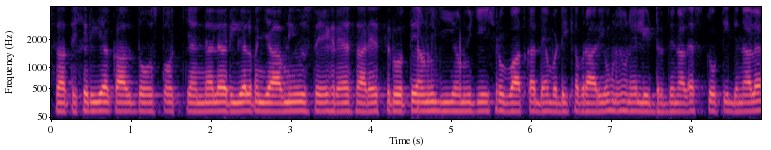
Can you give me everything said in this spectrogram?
ਸਤਿ ਸ਼੍ਰੀ ਅਕਾਲ ਦੋਸਤੋ, ਚੈਨਲ ਰੀਅਲ ਪੰਜਾਬ ਨਿਊਜ਼ ਦੇਖ ਰਹੇ ਸਾਰੇ ਸਰੋਤਿਆਂ ਨੂੰ ਜੀ ਆਣੂ ਜੀ। ਸ਼ੁਰੂਆਤ ਕਰਦੇ ਹਾਂ ਵੱਡੀ ਖਬਰ ਆ ਰਹੀ ਹੁਣੇ ਹੁਣੇ ਲੀਡਰ ਦੇ ਨਾਲ, ਇਸ ਚੋਟੀ ਦੇ ਨਾਲ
